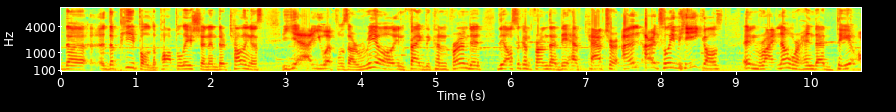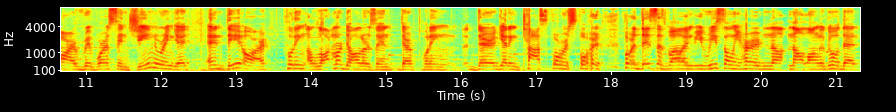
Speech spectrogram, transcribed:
the the people the population and they're telling us yeah ufos are real. In fact they confirmed it. They also confirmed that they have captured unearthly vehicles. And right now we're hearing that they are reverse engineering it and they are putting a lot more dollars in. They're putting they're getting task force for for this as well. And we recently heard not not long ago that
